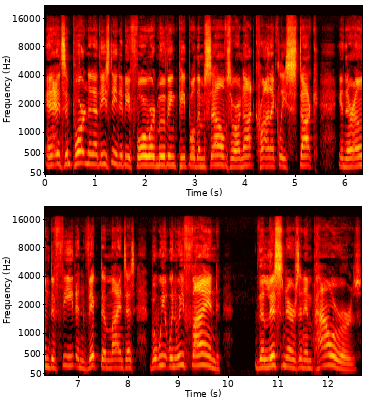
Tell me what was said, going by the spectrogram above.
And it's important that these need to be forward moving people themselves who are not chronically stuck in their own defeat and victim mindsets. But we, when we find the listeners and empowerers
